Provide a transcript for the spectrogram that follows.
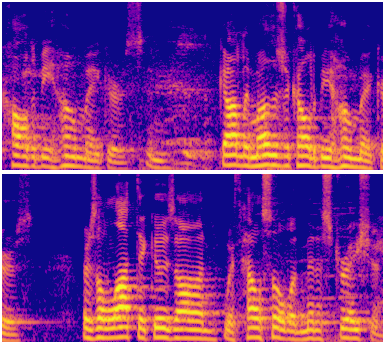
called to be homemakers, and godly mothers are called to be homemakers. There's a lot that goes on with household administration.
